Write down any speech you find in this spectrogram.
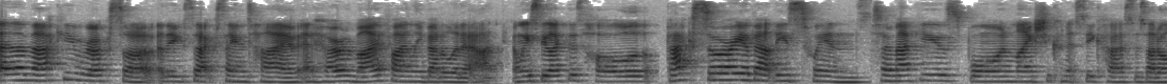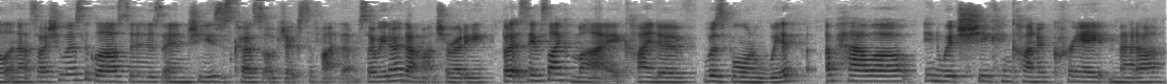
And then Maki rocks up at the exact same time and her and Mai finally battle it out. And we see like this whole backstory about these twins. So Maki was born like she couldn't see curses at all and that's why she wears the glasses and she uses cursed objects to find them. So we know that much already. But it seems like Mai kind of was born with a power in which she can kind of create matter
